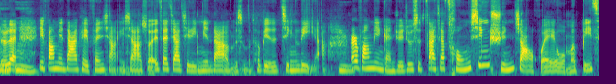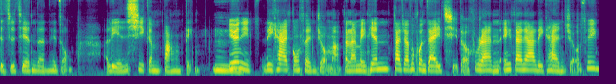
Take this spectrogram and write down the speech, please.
对不对？一方面大家可以分享一下，说，哎，在假期里面大家有没有什么特别的经历啊？二方面感觉就是大家重新寻找回我们彼此之间的那种。联系跟绑定，嗯，因为你离开公司很久嘛，本来每天大家都混在一起的，忽然哎，大家离开很久，所以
